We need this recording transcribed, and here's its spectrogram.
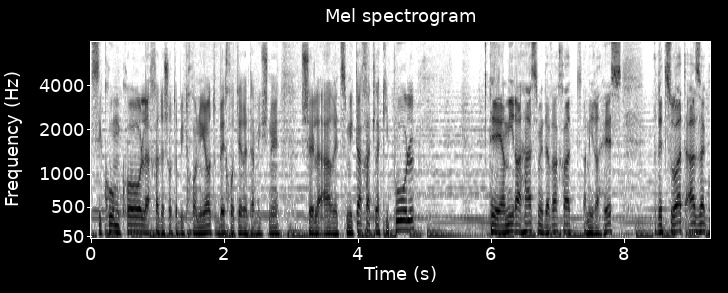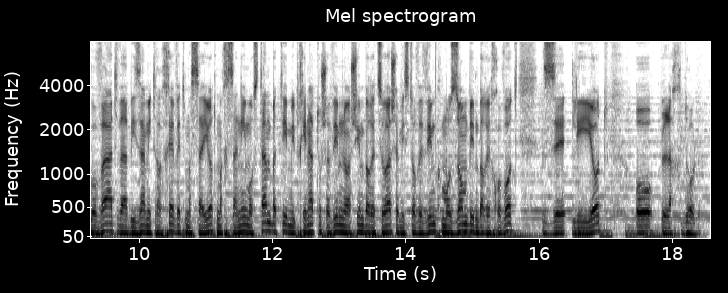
סיכום כל החדשות הביטחוניות בכותרת המשנה של הארץ. מתחת לקיפול אמירה האס מדווחת, אמירה הס, רצועת עזה גוועת והביזה מתרחבת, משאיות, מחסנים או סתם בתים מבחינת תושבים נואשים ברצועה שמסתובבים כמו זומבים ברחובות, זה להיות או לחדול.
